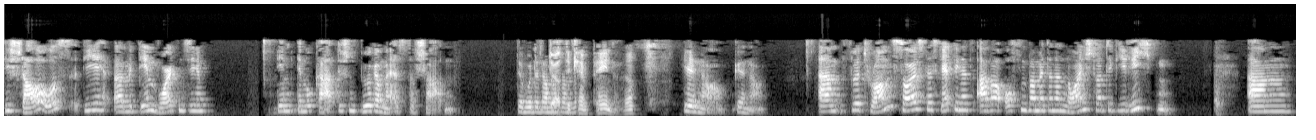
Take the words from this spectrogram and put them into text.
Die Staus, die, äh, mit dem wollten sie dem demokratischen Bürgermeister schaden. Der wurde damals. Dirty Campaign, ne? Genau, genau. Ähm, für Trump soll es der Step jetzt aber offenbar mit einer neuen Strategie richten. Ähm,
